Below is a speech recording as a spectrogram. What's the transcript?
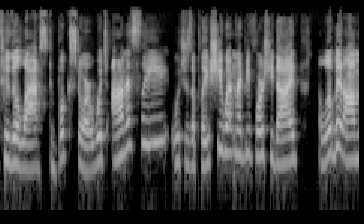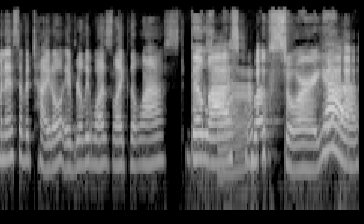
to the last bookstore, which honestly, which is a place she went right before she died, a little bit ominous of a title. It really was like the last. The last bookstore. bookstore. Yeah. It-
